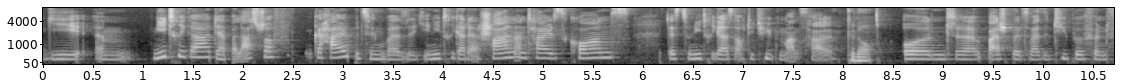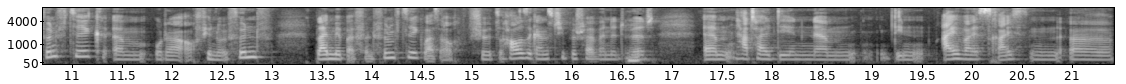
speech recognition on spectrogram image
je ähm, niedriger der Ballaststoffgehalt bzw. je niedriger der Schalenanteil des Korns, desto niedriger ist auch die Typenanzahl. Genau. Und äh, beispielsweise Type 550 ähm, oder auch 405 bleiben wir bei 550, was auch für zu Hause ganz typisch verwendet ja. wird, ähm, hat halt den, ähm, den eiweißreichsten, äh,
